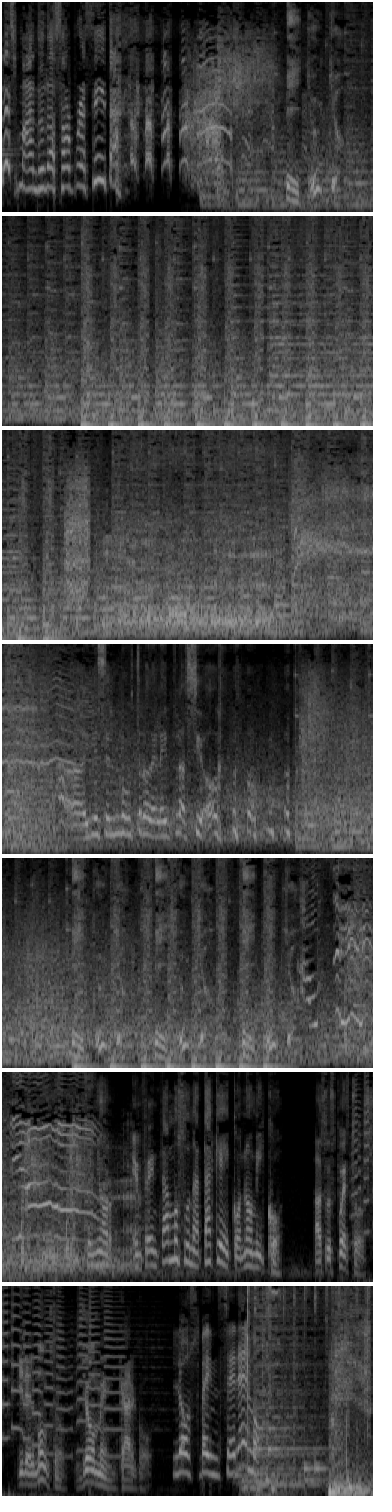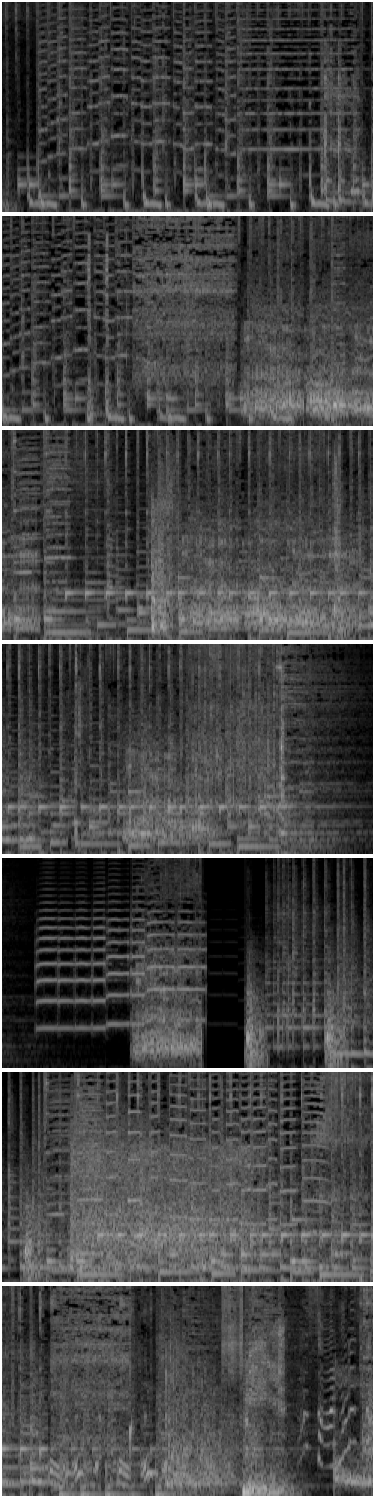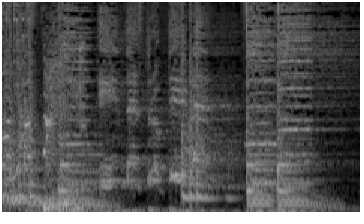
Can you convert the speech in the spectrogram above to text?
Les mando una sorpresita. Ay, es el monstruo de la inflación. Señor, enfrentamos un ataque económico. A sus puestos. Y del monstruo, yo me encargo. Los venceremos. Música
